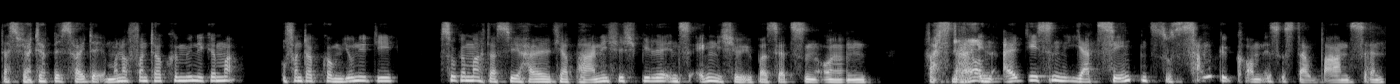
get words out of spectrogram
das wird ja bis heute immer noch von der Community, von der Community so gemacht, dass sie halt japanische Spiele ins Englische übersetzen und was da ja. in all diesen Jahrzehnten zusammengekommen ist, ist der Wahnsinn.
